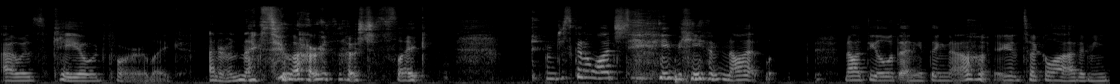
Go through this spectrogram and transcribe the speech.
I was KO'd for like I don't know the next two hours. I was just like I'm just gonna watch TV and not not deal with anything now. It took a lot out of me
